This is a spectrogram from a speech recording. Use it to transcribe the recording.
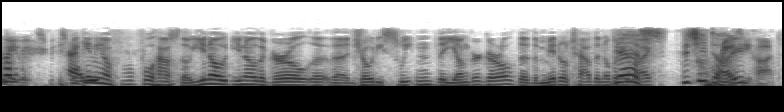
wait, wait. Sp- Speaking Sorry. of Full- Full House, though, you know, you know the girl, the, the Jodie Sweetin, the younger girl, the the middle child that nobody Yes. liked. Did she die? Crazy hot.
